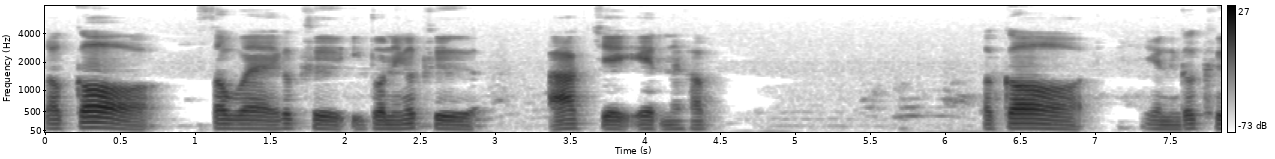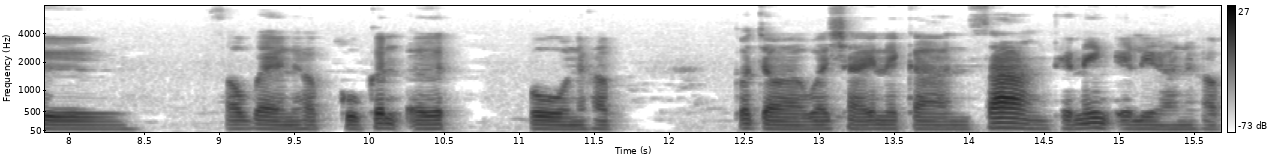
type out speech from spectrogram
แล้วก็ซอฟต์แวร์ก็คืออีกตัวนึงก็คือ ArcGIS นะครับ แล้วก็อย่างนึงก็คือซอฟต์แวร์นะครับ Google Earth Pro นะครับ ก็จะไว้ใช้ในการสร้าง Training Area นะครับ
